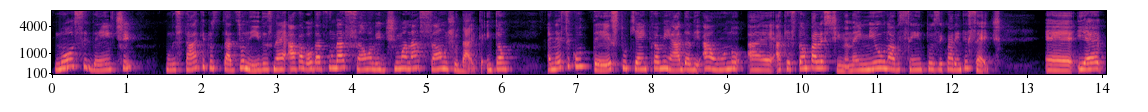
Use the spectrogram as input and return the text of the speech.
no Ocidente, um destaque para os Estados Unidos, né, a favor da fundação ali de uma nação judaica. Então, é nesse contexto que é encaminhada ali a ONU a, a questão palestina, né, em 1947. É, e é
